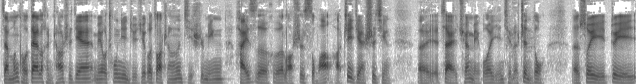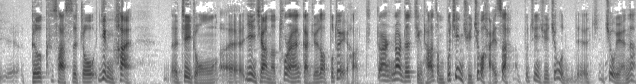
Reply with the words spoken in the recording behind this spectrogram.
在门口待了很长时间，没有冲进去，结果造成几十名孩子和老师死亡啊！这件事情，呃，在全美国引起了震动，呃，所以对德克萨斯州硬汉，呃，这种呃印象呢，突然感觉到不对哈。但是那儿的警察怎么不进去救孩子啊？不进去救呃救援呢？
